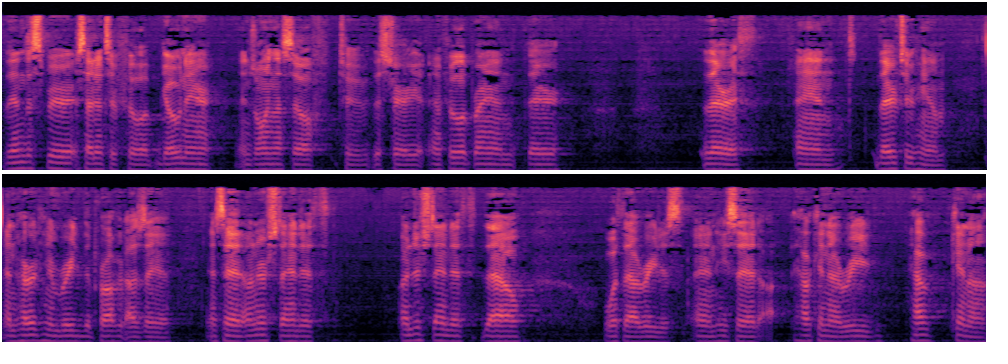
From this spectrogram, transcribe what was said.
Then the Spirit said unto Philip, Go near and join thyself to this chariot. And Philip ran there, thereth, and there to him, and heard him read the prophet Isaiah, and said, Understandeth, understandeth thou what thou readest? And he said, How can I read? How can I,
